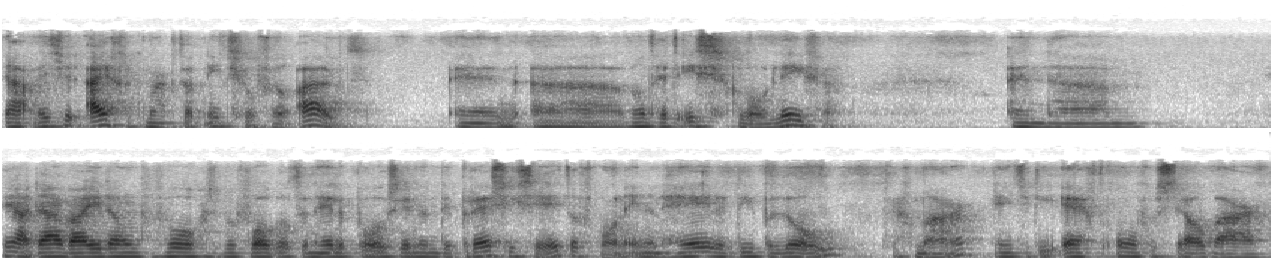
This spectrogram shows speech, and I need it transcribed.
Ja, weet je, eigenlijk maakt dat niet zoveel uit. En, uh, want het is gewoon leven. En uh, ja, daar waar je dan vervolgens bijvoorbeeld een hele poos in een depressie zit, of gewoon in een hele diepe low, zeg maar. Eentje die echt onvoorstelbaar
